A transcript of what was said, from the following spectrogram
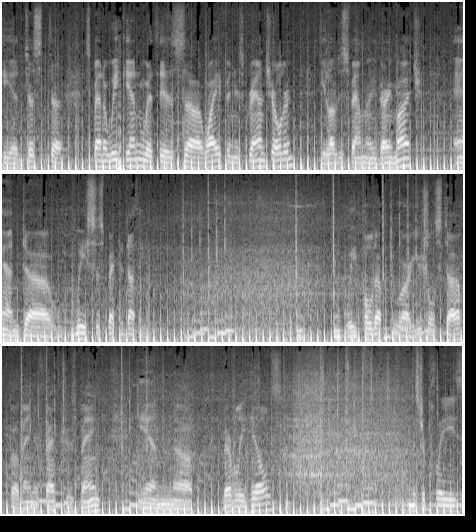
He had just uh, spent a weekend with his uh, wife and his grandchildren. He loved his family very much, and uh, we suspected nothing. We pulled up to our usual stop, uh, Manufacturers Bank in uh, Beverly Hills. Mr. Please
